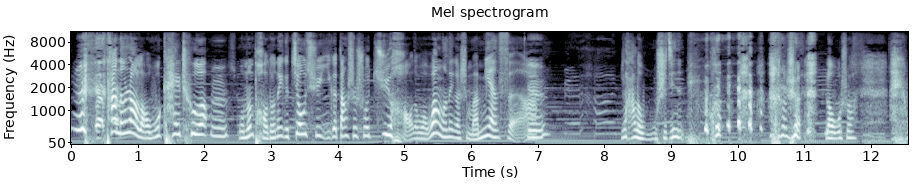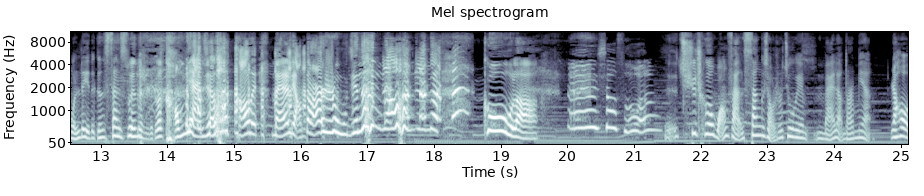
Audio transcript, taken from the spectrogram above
他能让老吴开车，嗯我们跑到那个郊区一个当时说巨好的，我忘了那个什么面粉啊，嗯，拉了五十斤。我说老吴说，哎，我累得跟三孙子似的，给他扛面去了，扛了买了两袋二十五斤的，你知道吗？真的够了。哎笑死我了。呃驱车往返三个小时就为买两袋面，然后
